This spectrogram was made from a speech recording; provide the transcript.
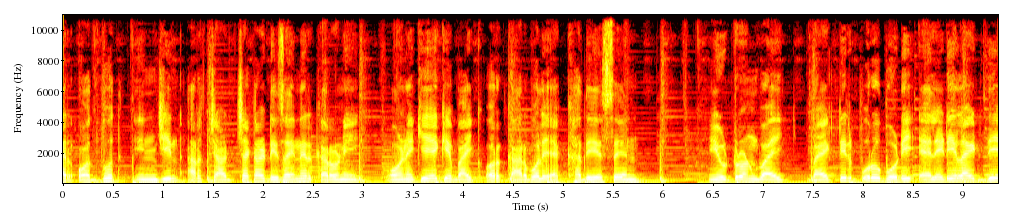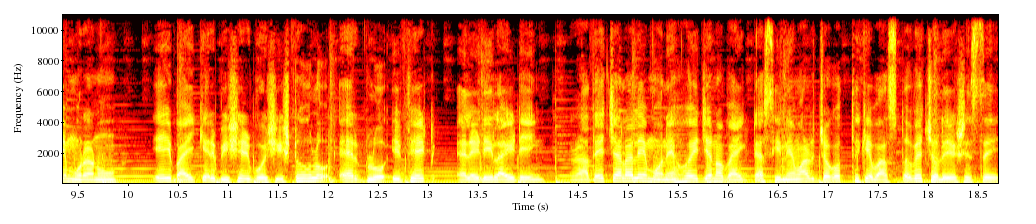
এর অদ্ভুত ইঞ্জিন আর চার চাকার ডিজাইনের কারণে। অনেকে একে বাইক ওর কার বলে আখ্যা দিয়েছেন। Neutron bike. বাইকটির পুরো বডি এলইডি লাইট দিয়ে মোড়ানো। এই বাইকের বিশেষ বৈশিষ্ট্য হলো এর গ্লো ইফেক্ট, এলইডি লাইটিং। রাতে চালালে মনে হয় যেন বাইকটা সিনেমার জগৎ থেকে বাস্তবে চলে এসেছে।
